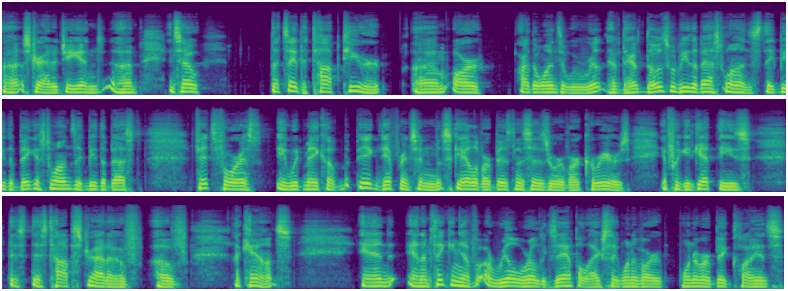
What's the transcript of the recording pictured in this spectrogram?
uh, strategy, and um, and so, let's say the top tier um, are are the ones that we really those would be the best ones. They'd be the biggest ones. They'd be the best fits for us. It would make a big difference in the scale of our businesses or of our careers if we could get these this this top strata of of accounts. And and I'm thinking of a real world example. Actually, one of our one of our big clients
